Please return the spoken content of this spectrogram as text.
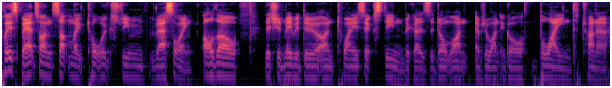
place bets on something like Total Extreme Wrestling. Although they should maybe do it on 2016 because they don't want everyone to go blind trying to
